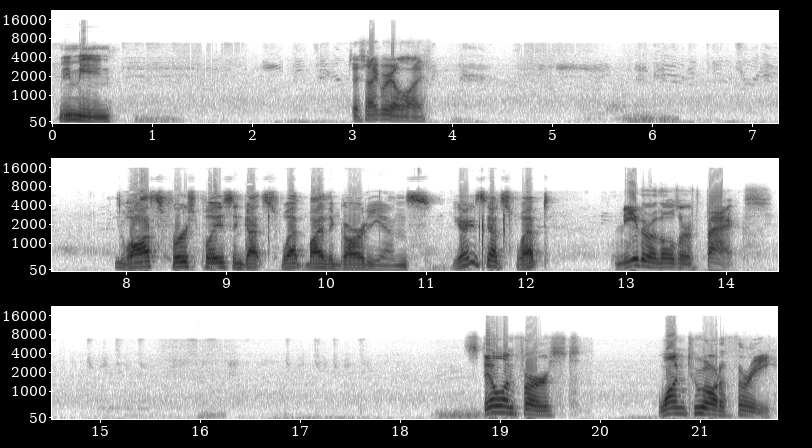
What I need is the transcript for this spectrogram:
What do you mean? Just like real life. Lost first place and got swept by the Guardians. You guys got swept? Neither of those are facts. Still in first. One, two out of three.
